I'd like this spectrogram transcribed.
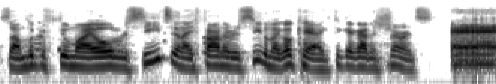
So I'm looking through my old receipts, and I found the receipt. I'm like, okay, I think I got insurance. Eh,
